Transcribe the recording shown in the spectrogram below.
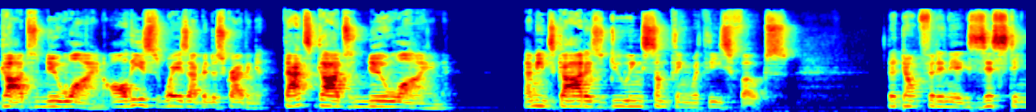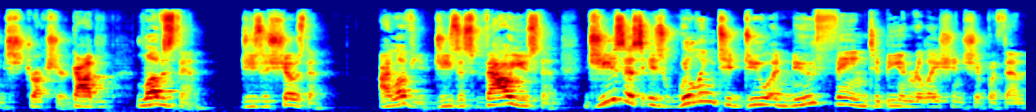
God's new wine. All these ways I've been describing it. That's God's new wine. That means God is doing something with these folks that don't fit in the existing structure. God loves them. Jesus shows them, I love you. Jesus values them. Jesus is willing to do a new thing to be in relationship with them,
